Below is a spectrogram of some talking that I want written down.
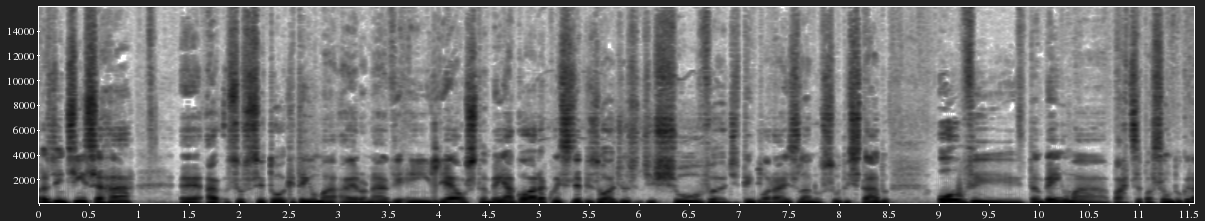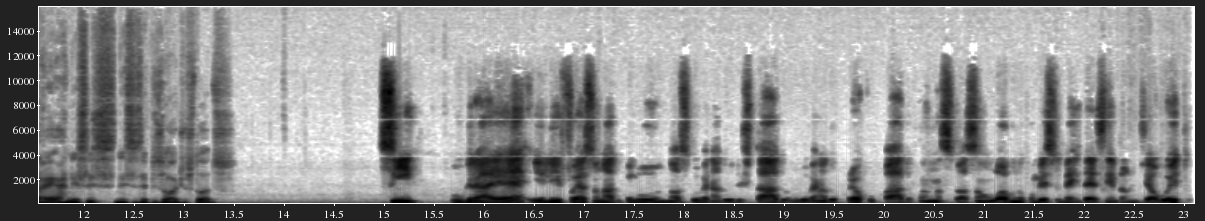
Para a gente encerrar, é, o senhor citou que tem uma aeronave em Ilhéus também. Agora, com esses episódios de chuva, de temporais lá no sul do estado, Houve também uma participação do GRAER nesses, nesses episódios todos? Sim, o GRAE ele foi acionado pelo nosso governador do estado, um governador preocupado com uma situação logo no começo do mês de dezembro, no dia 8,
